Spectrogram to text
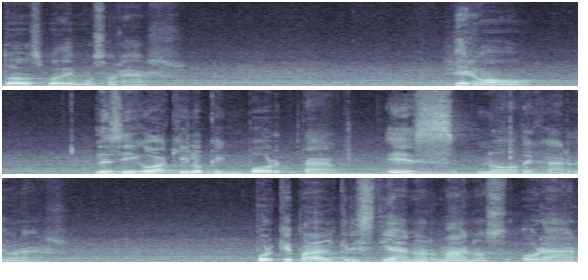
Todos podemos orar. Pero les digo, aquí lo que importa es no dejar de orar. Porque para el cristiano, hermanos, orar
